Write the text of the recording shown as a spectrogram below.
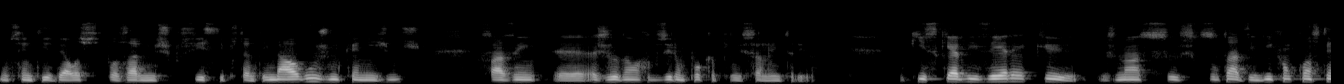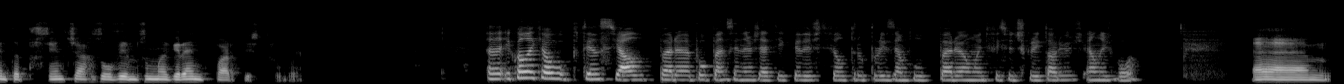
no sentido de elas se pousarem na superfície e, portanto, ainda há alguns mecanismos que fazem, uh, ajudam a reduzir um pouco a poluição no interior. O que isso quer dizer é que os nossos resultados indicam que com 70% já resolvemos uma grande parte deste problema. Uh, e qual é que é o potencial para a poupança energética deste filtro, por exemplo, para um edifício de escritórios em Lisboa? Um,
